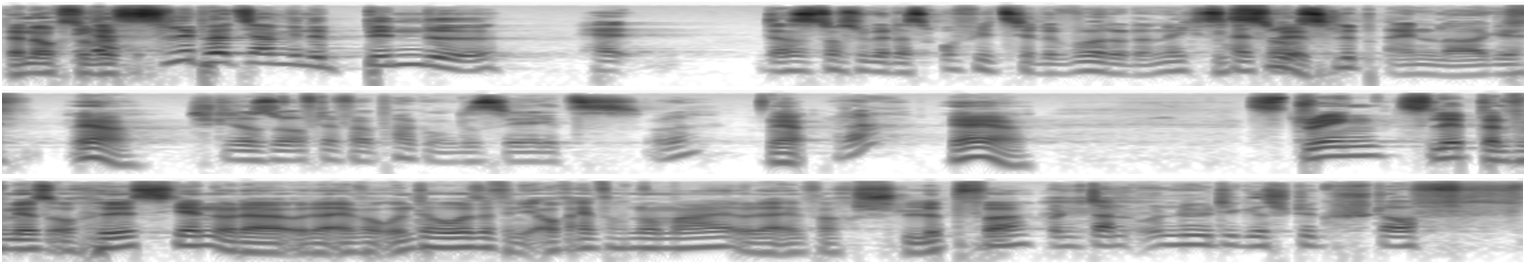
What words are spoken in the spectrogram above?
dann auch Digga, sowas. Slip hört sich an wie eine Binde. Hä? Das ist doch sogar das offizielle Wort, oder nicht? Das Ein heißt Slip. doch Slip-Einlage. Ja, Steht doch so auf der Verpackung. Das ist ja jetzt, oder? ja. Oder? Ja, ja. String, Slip, dann von mir aus auch Höschen oder, oder einfach Unterhose, finde ich auch einfach normal. Oder einfach Schlüpfer. Und dann unnötiges Stück Stoff.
